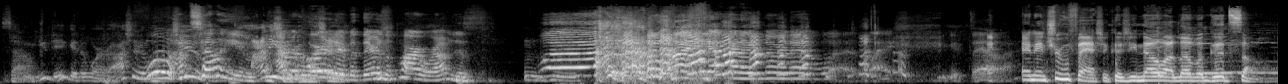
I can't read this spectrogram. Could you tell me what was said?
So. you did get a word. I should have. Woo, I'm telling you, I I, need recorded it, but there's a part where I'm just, Mm-hmm. what? Like, y'all gotta ignore that. What? Like, you can tell. And in true fashion, because you know I love a good song.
